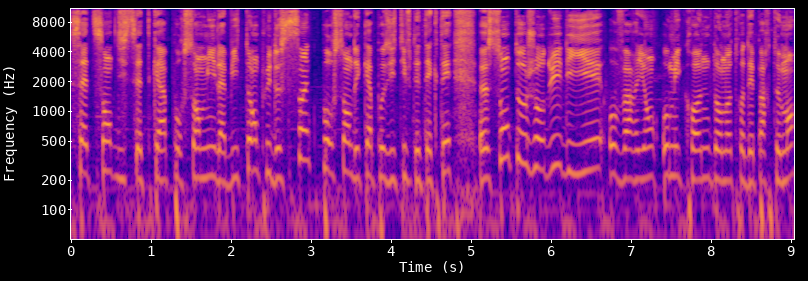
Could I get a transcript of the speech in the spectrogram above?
717 cas pour 100 000 habitants. Plus de 5% des cas positifs détectés euh, sont aujourd'hui liés au variant Omicron dans notre département.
